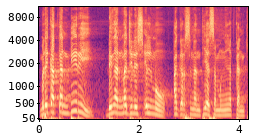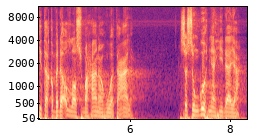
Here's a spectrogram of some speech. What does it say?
Mendekatkan diri dengan majlis ilmu agar senantiasa mengingatkan kita kepada Allah Subhanahu wa taala. Sesungguhnya hidayah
